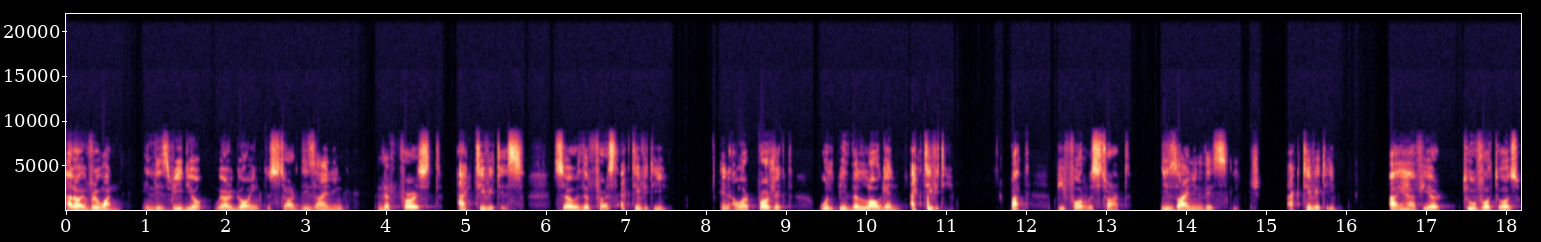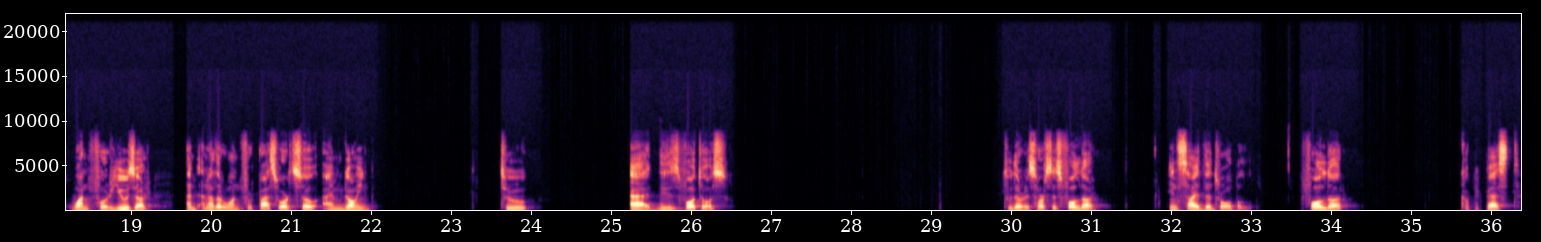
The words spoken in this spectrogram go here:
Hello everyone. In this video, we are going to start designing the first activities. So the first activity in our project will be the login activity. But before we start designing this activity, I have here two photos, one for user and another one for password. So I'm going to add these photos to the resources folder inside the drawable folder. Copy paste.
